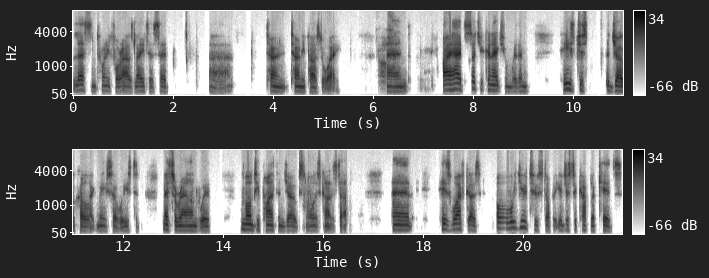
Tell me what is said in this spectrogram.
less than 24 hours later, said, uh, Tony, Tony passed away and I had such a connection with him. He's just a joker like me, so we used to mess around with Monty Python jokes and all this kind of stuff. And his wife goes, "Oh, will you two stop it? You're just a couple of kids,"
